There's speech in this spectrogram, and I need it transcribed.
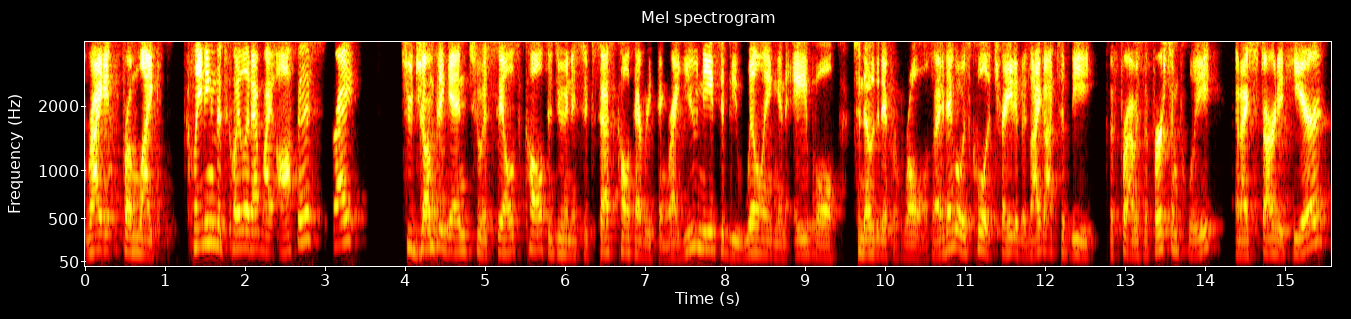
right? From like cleaning the toilet at my office, right? To jumping into a sales call, to doing a success call, to everything, right? You need to be willing and able to know the different roles. And I think what was cool at Tradiv is I got to be the I was the first employee, and I started here,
